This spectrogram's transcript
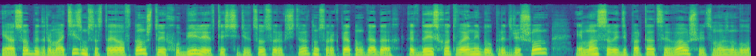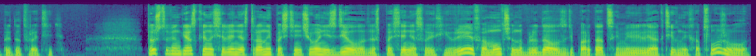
и особый драматизм состоял в том, что их убили в 1944-45 годах, когда исход войны был предрешен, и массовые депортации в Аушвиц можно было предотвратить. То, что венгерское население страны почти ничего не сделало для спасения своих евреев, а молча наблюдало за депортациями или активно их обслуживало,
